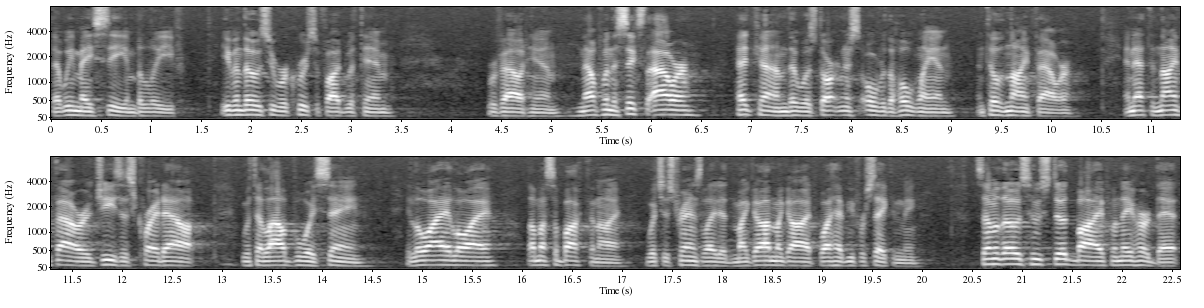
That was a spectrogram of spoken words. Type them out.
that we may see and believe. Even those who were crucified with him reviled him. Now, when the sixth hour had come, there was darkness over the whole land until the ninth hour. And at the ninth hour, Jesus cried out with a loud voice, saying, Eloi, Eloi, lama sabachthani, which is translated, My God, my God, why have you forsaken me? Some of those who stood by when they heard that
